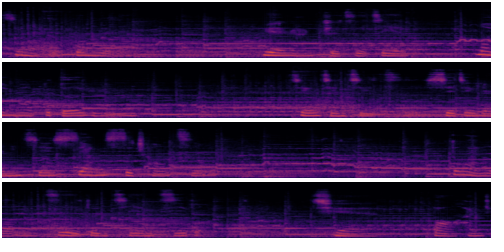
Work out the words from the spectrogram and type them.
尽得风流。跃然纸字间，脉脉不得语。仅仅几字，写尽人间相思愁滋味，段落与字顿间极短，却。饱含着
